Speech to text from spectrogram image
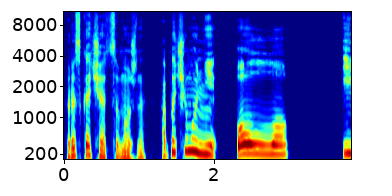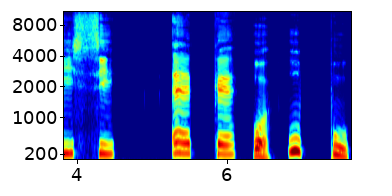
Раскачаться можно. А почему не Олло, Иси, Эке? О, Упу.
